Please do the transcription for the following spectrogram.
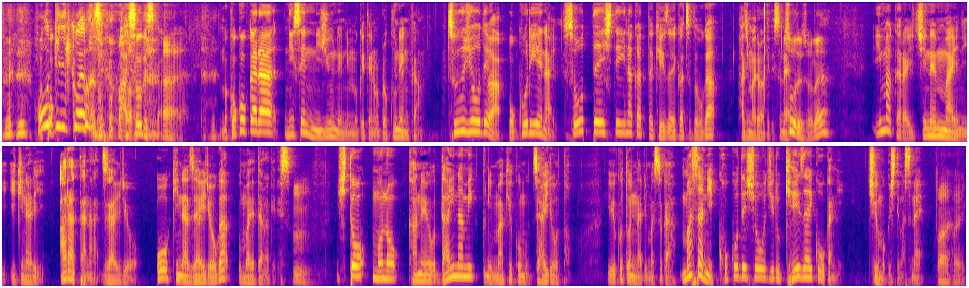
本気に聞こえますよ。あそうですか、はまあ、ここから2020年に向けての6年間通常では起こりえない想定していなかった経済活動が始まるわけですい、ね。そうですよね。今から1年前にいきなり新たな材料大きな材料が生まれたわけです。うん。人物金をダイナミックに巻き込む材料ということになりますがまさにここで生じる経済効果に注目してますね。はいはい。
